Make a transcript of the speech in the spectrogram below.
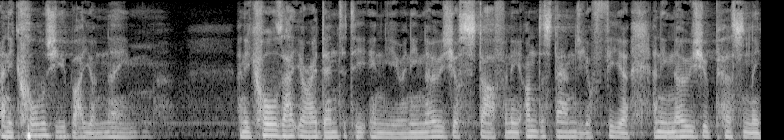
and He calls you by your name. And He calls out your identity in you, and He knows your stuff, and He understands your fear, and He knows you personally.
